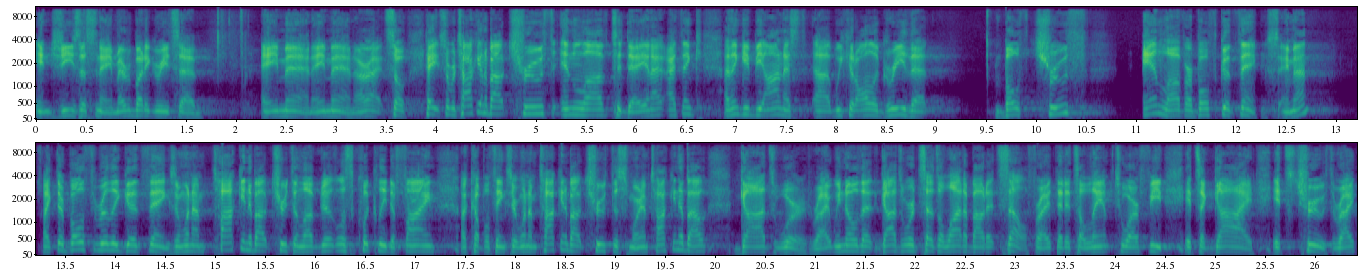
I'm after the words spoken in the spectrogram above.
in Jesus' name. Everybody agree, said. Amen. Amen. All right. So, hey, so we're talking about truth in love today, and I, I think I think to be honest, uh, we could all agree that both truth and love are both good things. Amen. Like they're both really good things. And when I'm talking about truth and love, let's quickly define a couple things here. When I'm talking about truth this morning, I'm talking about God's word, right? We know that God's word says a lot about itself, right? That it's a lamp to our feet, it's a guide, it's truth, right?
